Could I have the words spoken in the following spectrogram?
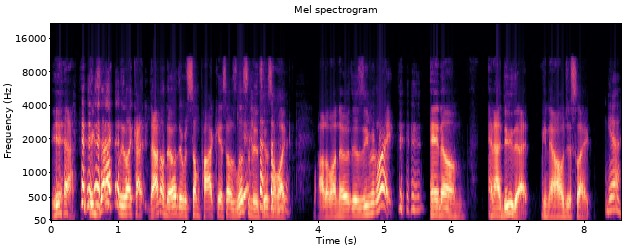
Yeah, exactly. like I, I don't know. There was some podcast I was listening to, so I'm like, how do I know this is even right? And um, and I do that. You know, I'll just like, yeah,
